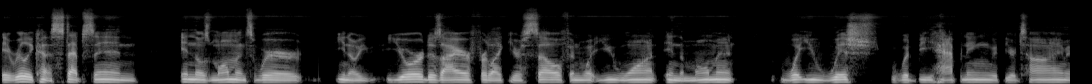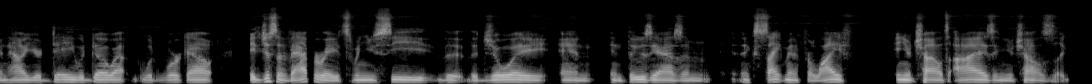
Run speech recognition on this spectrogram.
it really kind of steps in in those moments where you know your desire for like yourself and what you want in the moment what you wish would be happening with your time and how your day would go out would work out it just evaporates when you see the the joy and enthusiasm and excitement for life in your child's eyes and your child's like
